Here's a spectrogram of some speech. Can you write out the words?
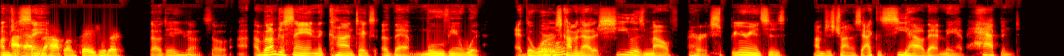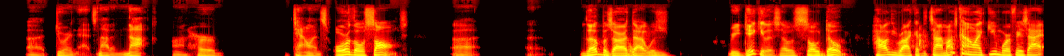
I'm just happened saying. to hop on stage with her. Oh, there you go. So, I, but I'm just saying, in the context of that movie and what at the words Mhm. coming out of Sheila's mouth, her experiences, I'm just trying to say, I can see how that may have happened uh, during that. It's not a knock on her talents or those songs. Uh, uh, Love Bizarre, I thought was ridiculous. That was so dope. Holly Rock at the time, I was kind of like you, Morpheus. I,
